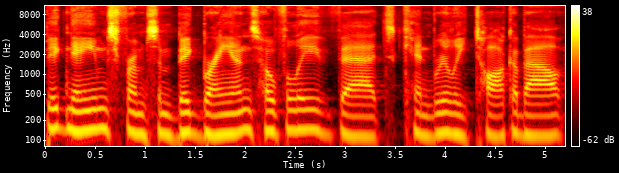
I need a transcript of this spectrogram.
big names from some big brands, hopefully, that can really talk about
